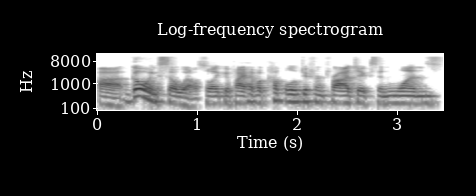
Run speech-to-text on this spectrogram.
uh, going so well. So, like if I have a couple of different projects and one's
